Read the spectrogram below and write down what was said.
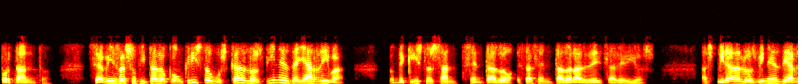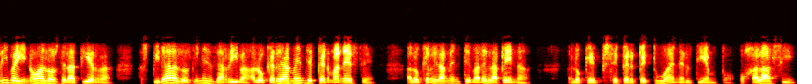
Por tanto, si habéis resucitado con Cristo, buscad los bienes de allá arriba, donde Cristo está sentado, está sentado a la derecha de Dios. Aspirar a los bienes de arriba y no a los de la tierra. Aspirar a los bienes de arriba, a lo que realmente permanece, a lo que realmente vale la pena, a lo que se perpetúa en el tiempo. Ojalá así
